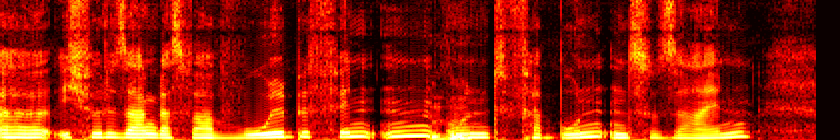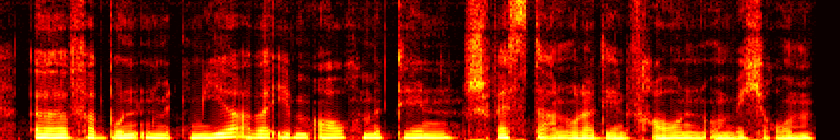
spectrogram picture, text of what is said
Äh, ich würde sagen, das war Wohlbefinden mhm. und verbunden zu sein äh, verbunden mit mir, aber eben auch mit den Schwestern oder den Frauen um mich herum.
